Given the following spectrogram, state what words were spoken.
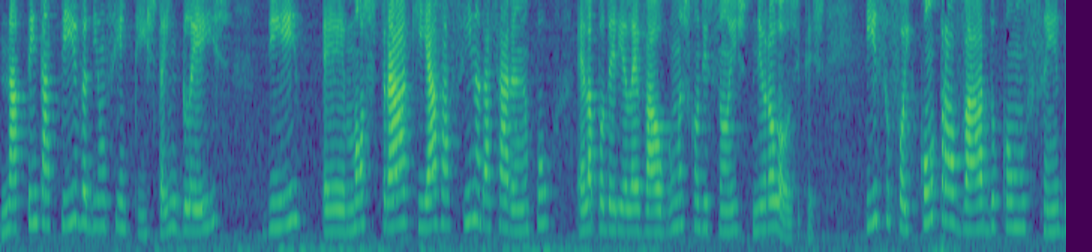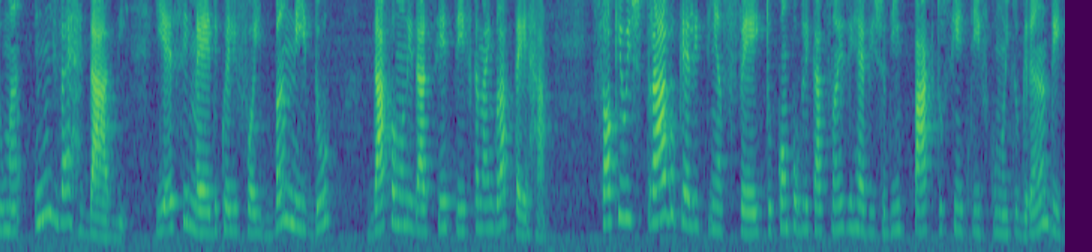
na tentativa de um cientista inglês de eh, mostrar que a vacina da sarampo ela poderia levar a algumas condições neurológicas. Isso foi comprovado como sendo uma inverdade. E esse médico ele foi banido da comunidade científica na Inglaterra. Só que o estrago que ele tinha feito com publicações em revista de impacto científico muito grande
